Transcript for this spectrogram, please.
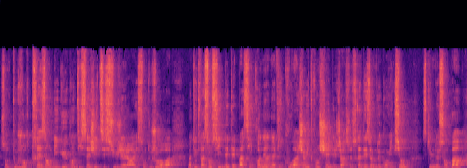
sont toujours très ambigus quand il s'agit de ces sujets-là. Ils sont toujours. Euh, bah, de toute façon, s'ils ne l'étaient pas, s'ils prenaient un avis courageux et tranché, déjà, ce seraient des hommes de conviction, ce qu'ils ne sont pas.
